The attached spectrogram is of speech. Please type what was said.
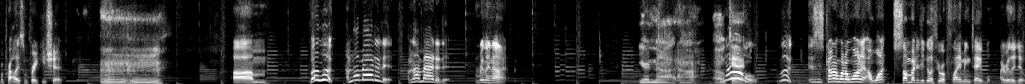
But probably some freaky shit. Mhm. Um, but look, I'm not mad at it. I'm not mad at it. I'm really not. You're not, huh? Okay. No. Look, this is kind of what I wanted. I want somebody to go through a flaming table. I really do.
